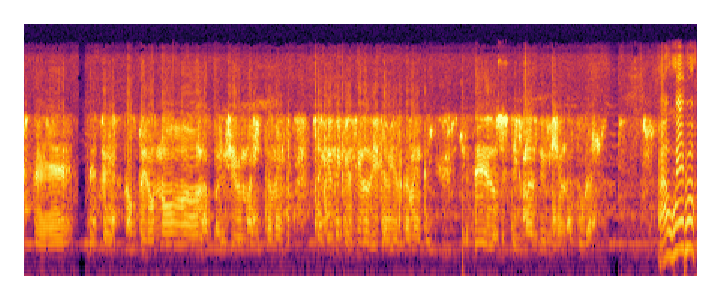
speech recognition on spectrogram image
este, de fe, ¿no? Pero no aparecieron mágicamente. O sea, hay gente que sí lo dice abiertamente de los estigmas de origen natural. A huevo.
